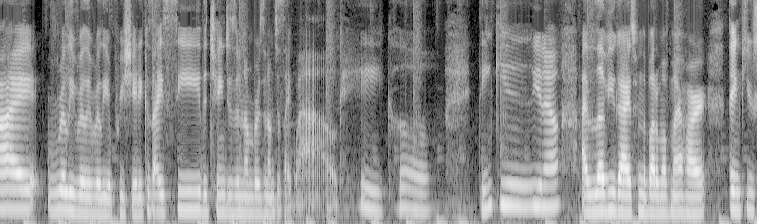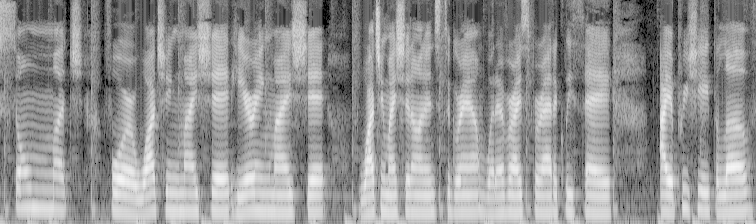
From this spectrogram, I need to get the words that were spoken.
I really, really, really appreciate it because I see the changes in numbers and I'm just like, wow, okay, cool. Thank you. You know, I love you guys from the bottom of my heart. Thank you so much for watching my shit, hearing my shit, watching my shit on Instagram, whatever I sporadically say. I appreciate the love.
